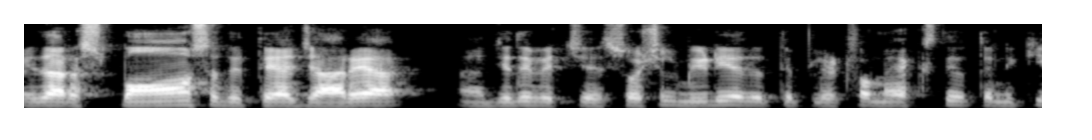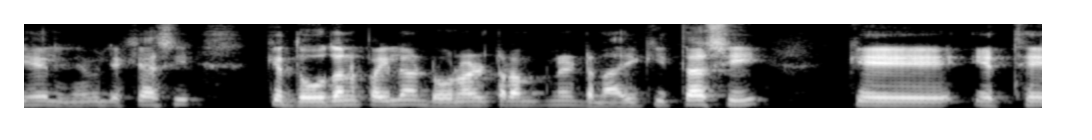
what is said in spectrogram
ਇਹਦਾ ਰਿਸਪੌਂਸ ਦਿੱਤਾ ਜਾ ਰਿਹਾ ਜਿਹਦੇ ਵਿੱਚ ਸੋਸ਼ਲ ਮੀਡੀਆ ਦੇ ਉੱਤੇ ਪਲੇਟਫਾਰਮ ਐਕਸ ਦੇ ਉੱਤੇ ਨਿੱਕੀ ਹੇਲੀ ਨੇ ਵੀ ਲਿਖਿਆ ਸੀ ਕਿ ਦੋ ਦਿਨ ਪਹਿਲਾਂ ਡੋਨਲਡ ਟਰੰਪ ਨੇ ਡਿਨਾਈ ਕੀਤਾ ਸੀ ਕਿ ਇੱਥੇ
